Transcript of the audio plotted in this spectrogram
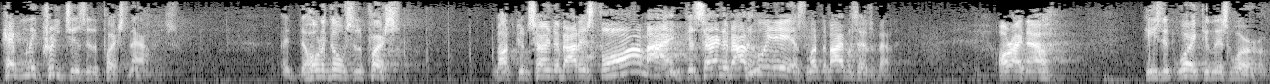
Heavenly creatures are the personalities. Uh, the Holy Ghost is a person. Not concerned about his form. I'm concerned about who he is and what the Bible says about it. All right, now, he's at work in this world.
